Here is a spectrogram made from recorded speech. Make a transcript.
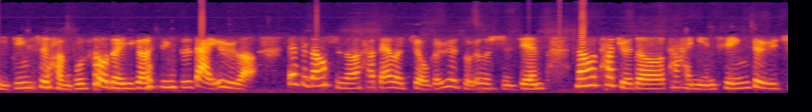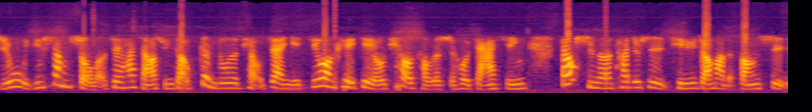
已经是很不错的一个薪资待遇了。但是当时呢，他待了九个月左右的时间，然后他觉得他还年轻，对于职务已经上手了，所以他想要寻找更多的挑战，也希望可以借由跳槽的时候加薪。当时呢，他就是骑驴找马的方式，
